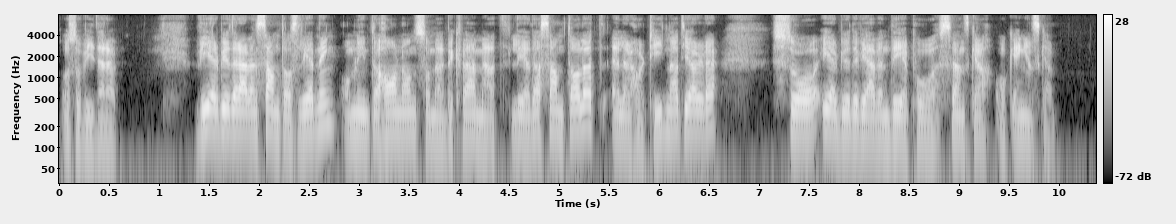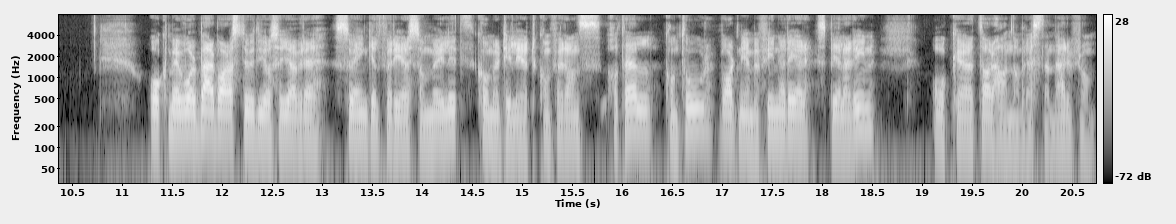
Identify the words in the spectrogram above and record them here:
och så vidare. Vi erbjuder även samtalsledning om ni inte har någon som är bekväm med att leda samtalet eller har tid med att göra det så erbjuder vi även det på svenska och engelska. Och med vår bärbara studio så gör vi det så enkelt för er som möjligt. Kommer till ert konferenshotell, kontor, vart ni än befinner er, spelar in och eh, tar hand om resten därifrån.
